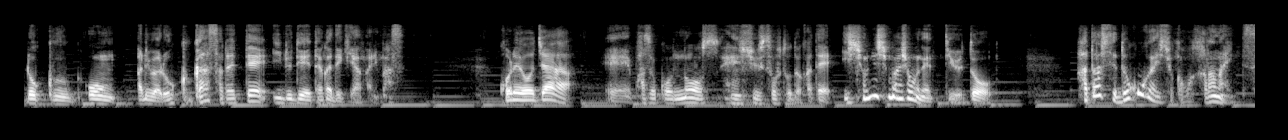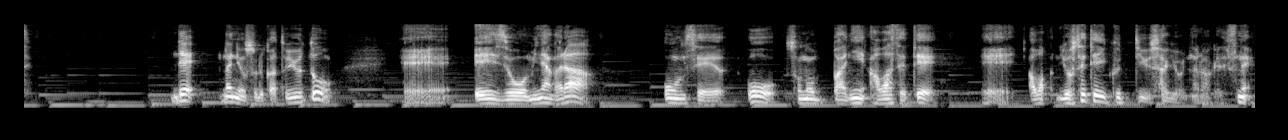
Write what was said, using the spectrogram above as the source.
録音あるいは録画されているデータが出来上がります。これをじゃあ、えー、パソコンの編集ソフトとかで一緒にしましょうねっていうと果たしてどこが一緒かわからないんです。で何をするかというと、えー、映像を見ながら音声をその場に合わせて、えー、寄せていくっていう作業になるわけですね。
